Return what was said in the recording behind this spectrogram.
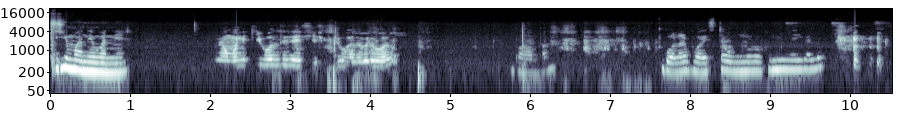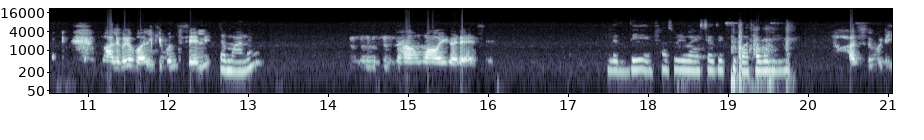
কি মানে মানে? না মানে কি বলতে চাইছিস? একটু ভালো করে বল। বাবা গলার ভয়েসটা অন্যরকমই হয়ে গেল। ভালো করে বল কি বলতে চাইলি? তার মানে? না মা ওই ঘরে আছে। তাহলে দে শাশুড়ি মায়ের সাথে একটু কথা বলবি শাশুড়ি?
